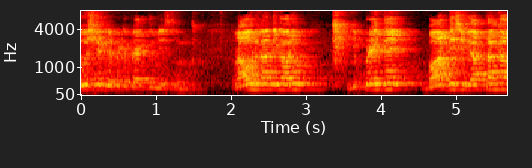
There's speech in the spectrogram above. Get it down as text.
దోషిగా నిలబెట్టే ప్రయత్నం చేస్తుంది. రాహుల్ గాంధీ గారు ఎప్పుడైతే భారతదేశ వ్యాప్తంగా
